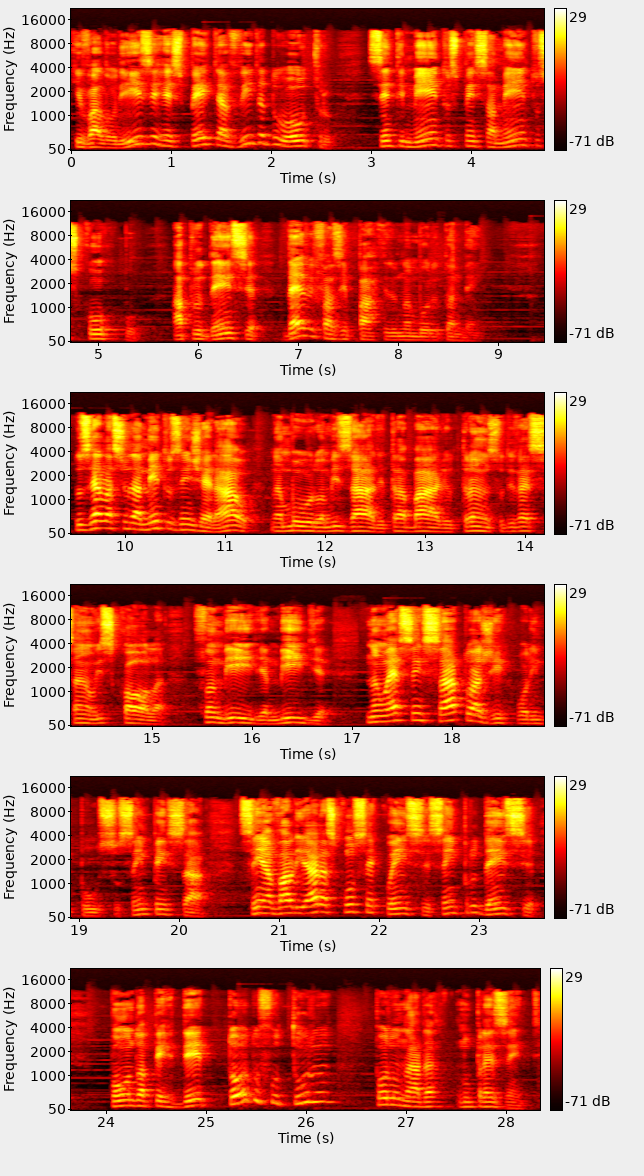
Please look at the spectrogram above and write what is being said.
que valorize e respeite a vida do outro, sentimentos, pensamentos, corpo. A prudência deve fazer parte do namoro também. Dos relacionamentos em geral, namoro, amizade, trabalho, trânsito, diversão, escola, família, mídia, não é sensato agir por impulso, sem pensar, sem avaliar as consequências, sem prudência, pondo a perder todo o futuro por um nada no presente.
